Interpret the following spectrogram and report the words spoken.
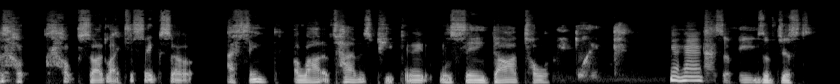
Hope, I hope so. I'd like to think so. I think a lot of times people will say God told me blank Mm-hmm. as a means of just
